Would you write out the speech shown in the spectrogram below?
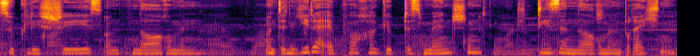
zu Klischees und Normen. Und in jeder Epoche gibt es Menschen, die diese Normen brechen.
